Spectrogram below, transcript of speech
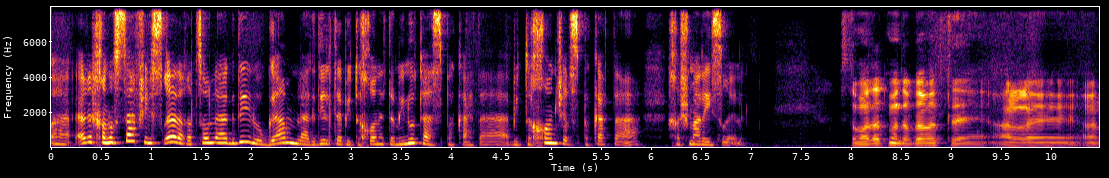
הערך הנוסף של ישראל, הרצון להגדיל, הוא גם להגדיל את הביטחון, את אמינות האספקה, את הביטחון של אספקת החשמל לישראל. זאת אומרת, את מדברת על, על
